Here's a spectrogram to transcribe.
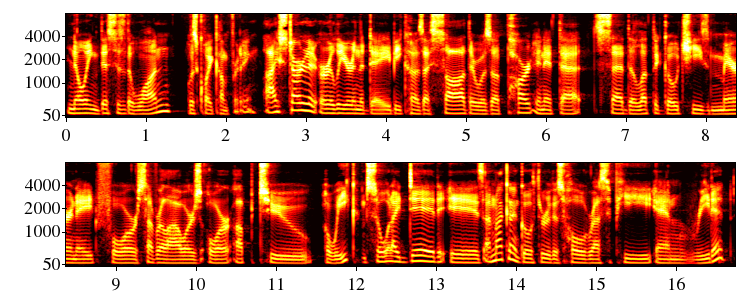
knowing this is the one was quite comforting. I started it earlier in the day because I saw there was a part in it that said to let the goat cheese marinate for several hours or up to a week. So, what I did is, I'm not going to go through this whole recipe and read it.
